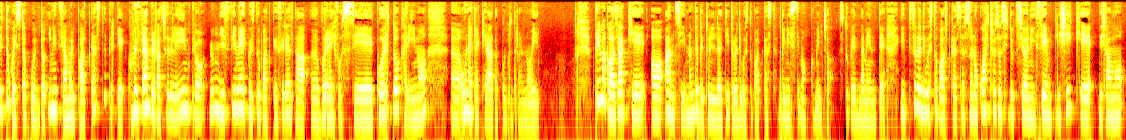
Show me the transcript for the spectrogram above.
Detto questo, appunto, iniziamo il podcast perché come sempre faccio delle intro lunghissime e questo podcast in realtà eh, vorrei fosse corto, carino, eh, una chiacchierata appunto tra noi. Prima cosa che ho, anzi, non vi ho detto il titolo di questo podcast, benissimo, comincia stupendamente. Il titolo di questo podcast sono quattro sostituzioni semplici che, diciamo,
